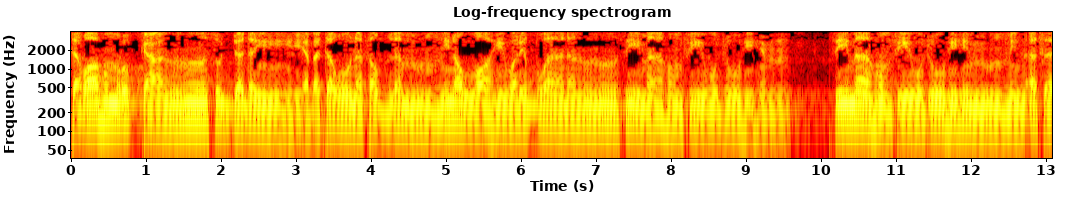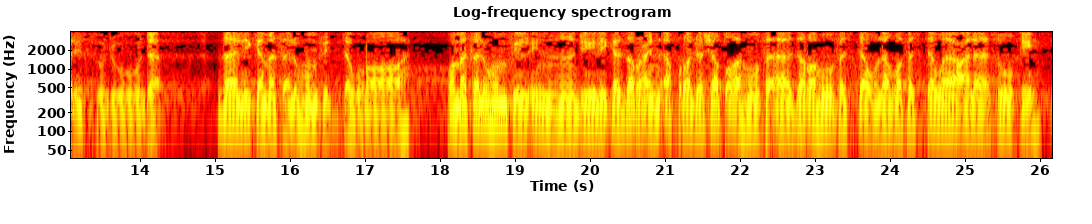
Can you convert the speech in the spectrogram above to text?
تراهم ركعا سجدا يبتغون فضلا من الله ورضوانا سيماهم في وجوههم سيماهم في وجوههم من أثر السجود. ذلك مثلهم في التوراة ومثلهم في الإنجيل كزرع أخرج شطأه فآزره فاستغلظ فاستوى على سوقه.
